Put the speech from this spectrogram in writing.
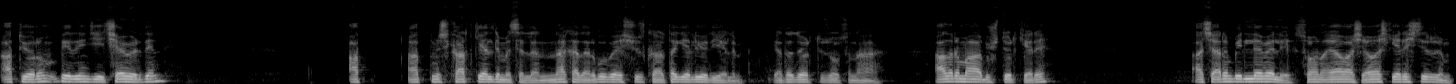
Atıyorum birinciyi çevirdin. At, 60 kart geldi mesela. Ne kadar bu 500 karta geliyor diyelim. Ya da 400 olsun ha. Alırım abi 3-4 kere. Açarım bir leveli. Sonra yavaş yavaş geliştiririm.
